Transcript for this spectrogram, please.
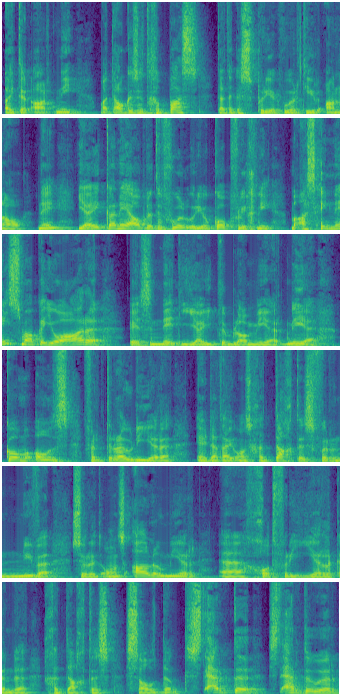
Uiteraard nie, maar dalk is dit gepas dat ek 'n spreekwoord hier aanhaal, nê? Nee, jy kan nie help dat 'n voël oor jou kop vlieg nie, maar as hy nes maak in jou hare, is net jy te blameer. Nee, kom ons vertrou die Here en dat hy ons gedagtes vernuwe sodat ons al hoe meer uh God verheerlikende gedagtes sal dink. Sterkte, sterkte hoor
